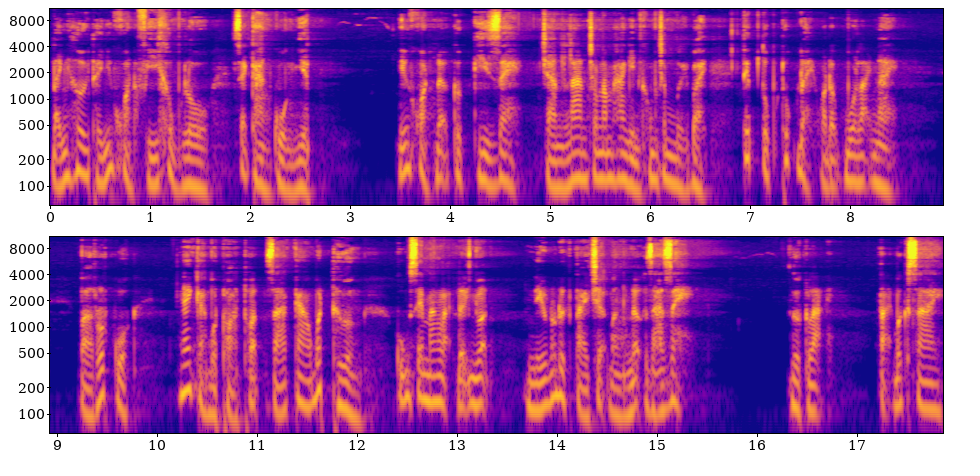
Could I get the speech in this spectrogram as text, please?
đánh hơi thấy những khoản phí khổng lồ sẽ càng cuồng nhiệt. Những khoản nợ cực kỳ rẻ tràn lan trong năm 2017 tiếp tục thúc đẩy hoạt động mua lại này. Và rốt cuộc, ngay cả một thỏa thuận giá cao bất thường cũng sẽ mang lại lợi nhuận nếu nó được tài trợ bằng nợ giá rẻ. Ngược lại, tại Berkshire,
